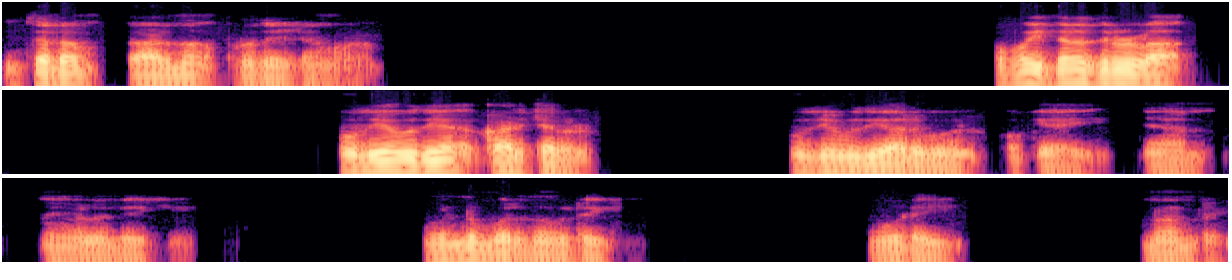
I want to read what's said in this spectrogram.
ഇത്തരം താഴ്ന്ന പ്രദേശങ്ങളാണ്. അപ്പോൾ ഇത്തരത്തിലുള്ള പുതിയ പുതിയ കാഴ്ചകൾ പുതിയ പുതിയ അറിവുകൾ ഒക്കെയായി ഞാൻ மீண்டும் வருவது வரை உடை. நன்றி.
